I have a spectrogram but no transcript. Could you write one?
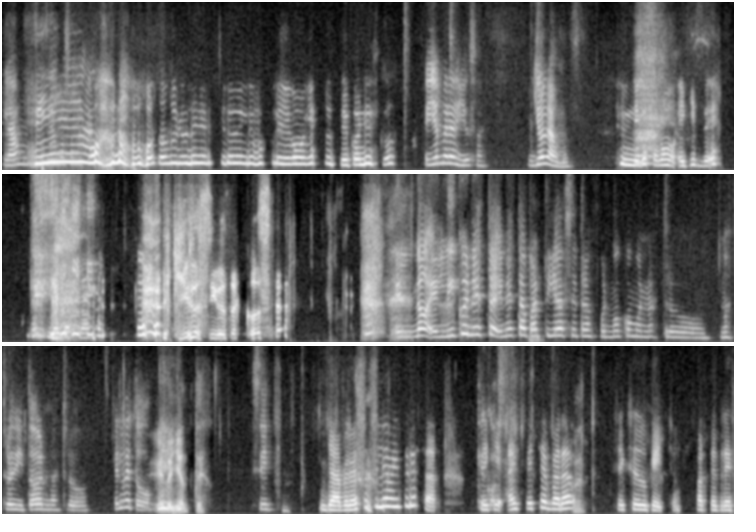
La amo. Sí, la amo una foto con una cartera de crepúsculo. Yo como que exploté con eso. Ella es maravillosa. Yo la amo. Nico está como XD. Es que yo no sigo esas cosas. El- no, el Nico en esta, en esta parte ya se transformó como nuestro, nuestro editor, nuestro. Él ve todo. El oyente. Sí. Ya, pero eso sí le va a interesar. ¿Qué De que hay fecha para. Sex Education, parte 3,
